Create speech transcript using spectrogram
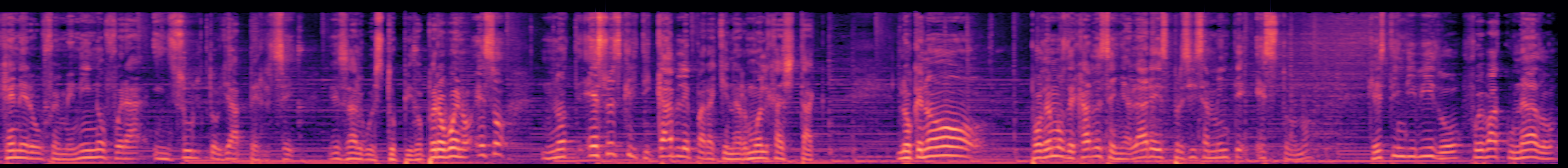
género femenino fuera insulto ya per se. Es algo estúpido. Pero bueno, eso, no, eso es criticable para quien armó el hashtag. Lo que no podemos dejar de señalar es precisamente esto, ¿no? Que este individuo fue vacunado,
